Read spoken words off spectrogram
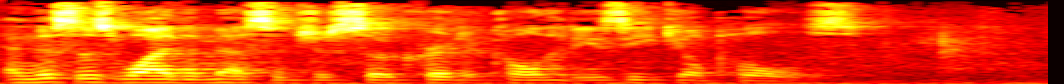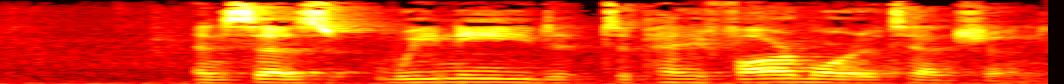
And this is why the message is so critical that Ezekiel pulls and says we need to pay far more attention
